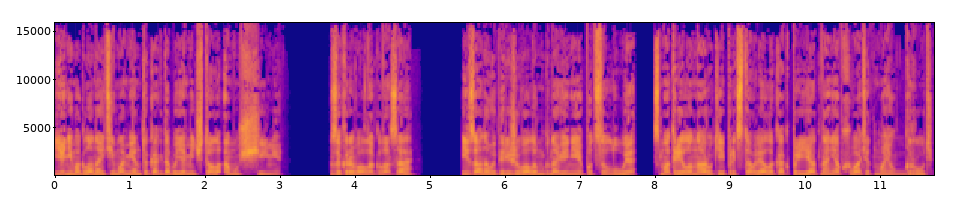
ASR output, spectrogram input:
я не могла найти момента, когда бы я мечтала о мужчине. Закрывала глаза и заново переживала мгновение поцелуя, смотрела на руки и представляла, как приятно они обхватят мою грудь,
